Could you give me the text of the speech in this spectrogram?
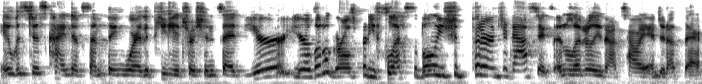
It was just kind of something where the pediatrician said, "Your your little girl's pretty flexible. You should put her in gymnastics." And literally, that's how I ended up there.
